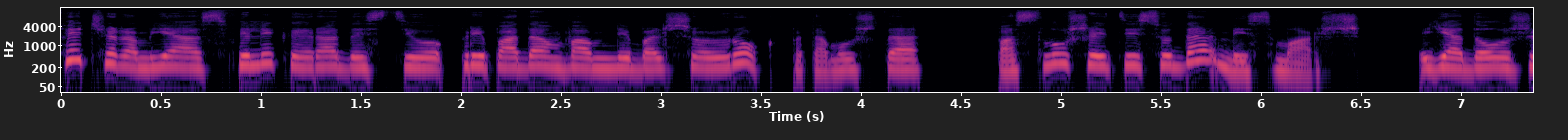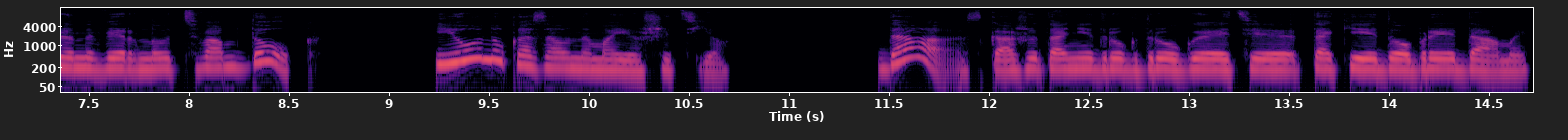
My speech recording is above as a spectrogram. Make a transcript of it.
Вечером я с великой радостью преподам вам небольшой урок, потому что, послушайте сюда, мисс Марш, я должен вернуть вам долг». И он указал на мое шитье. «Да», — скажут они друг другу, эти такие добрые дамы,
